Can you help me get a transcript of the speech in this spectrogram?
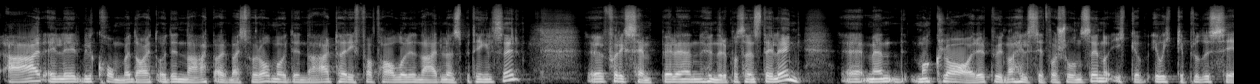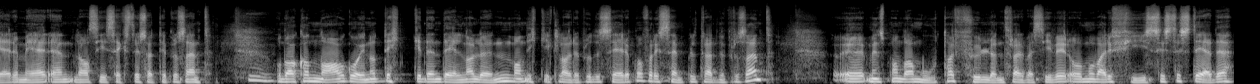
er eller vil komme da et ordinært arbeidsforhold med ordinær tariffavtale og ordinære lønnsbetingelser. Eh, F.eks. en 100% stilling, eh, men man klarer pga. helsesituasjonen sin å ikke, å ikke produsere mer enn la oss si 60-70 mm. Og Da kan Nav gå inn og dekke den delen av lønnen man ikke klarer å produsere på, f.eks. 30 eh, mens man da mottar full lønn fra arbeidsgiver og må være fysisk til stede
